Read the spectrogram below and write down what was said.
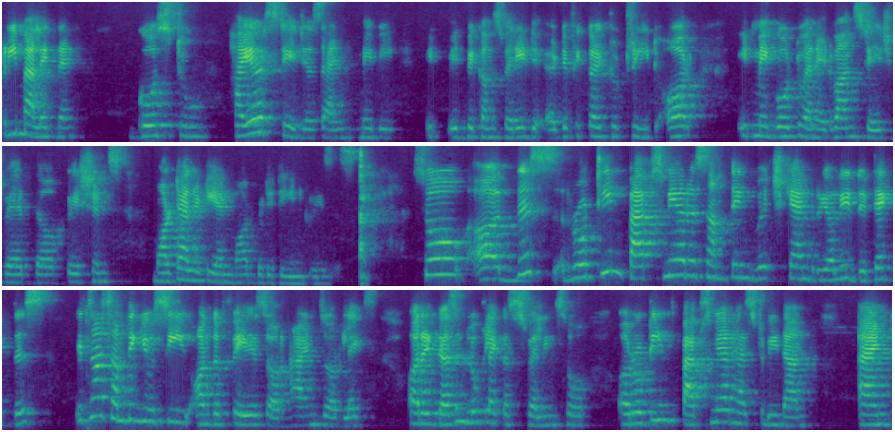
pre-malignant, goes to higher stages and maybe it, it becomes very uh, difficult to treat or it may go to an advanced stage where the patient's mortality and morbidity increases. So uh, this routine pap smear is something which can really detect this. It's not something you see on the face or hands or legs, or it doesn't look like a swelling. So a routine pap smear has to be done. And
